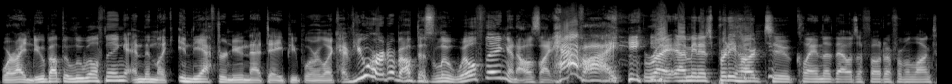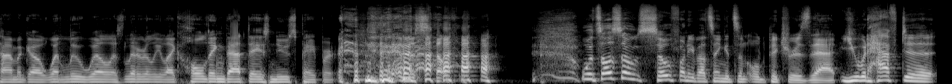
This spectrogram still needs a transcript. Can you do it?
where I knew about the Lou Will thing. And then, like, in the afternoon that day, people are like, Have you heard about this Lou Will thing? And I was like, Have I? right. I mean, it's pretty hard to claim that that was a photo from a long time ago when Lou Will is literally like holding that day's newspaper in the selfie. What's also so funny about saying it's an old picture is that you would have to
